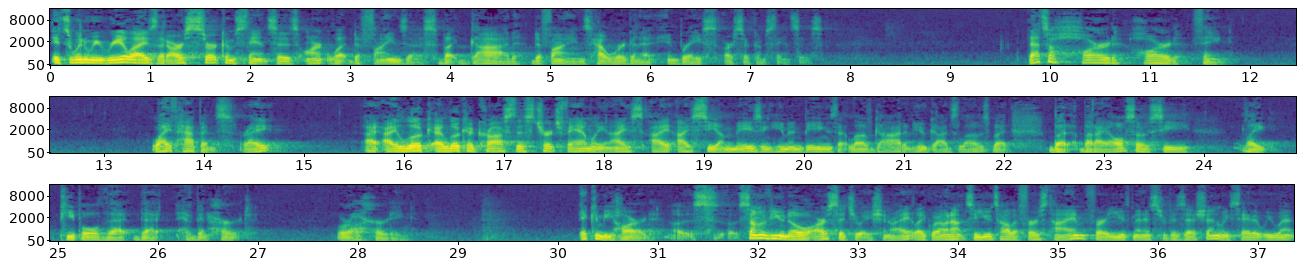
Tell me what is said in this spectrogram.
It's when we realize that our circumstances aren't what defines us, but God defines how we're going to embrace our circumstances. That's a hard, hard thing. Life happens, right? I, I, look, I look across this church family and I, I, I see amazing human beings that love God and who God loves, but, but, but I also see like people that, that have been hurt or are hurting it can be hard. Uh, some of you know our situation, right? Like, we went out to Utah the first time for a youth ministry position. We say that we went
